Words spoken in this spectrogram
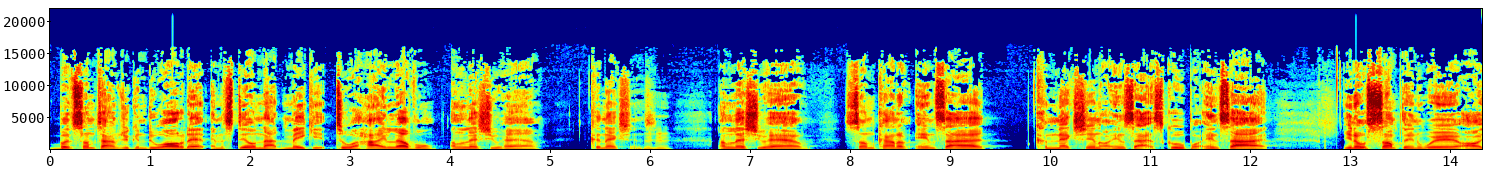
But sometimes you can do all of that and still not make it to a high level unless you have connections. Mm-hmm. Unless you have some kind of inside connection or inside scoop or inside you know, something where or,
